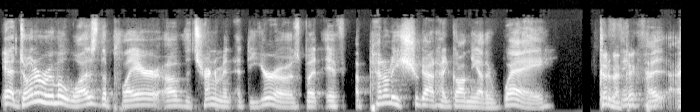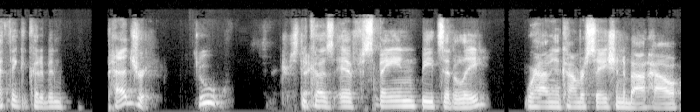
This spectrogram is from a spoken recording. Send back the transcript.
Yeah, Donnarumma was the player of the tournament at the Euros, but if a penalty shootout had gone the other way, Could I have been think, Pickford. I think it could have been Pedri. Ooh, interesting. Because if Spain beats Italy, we're having a conversation about how,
